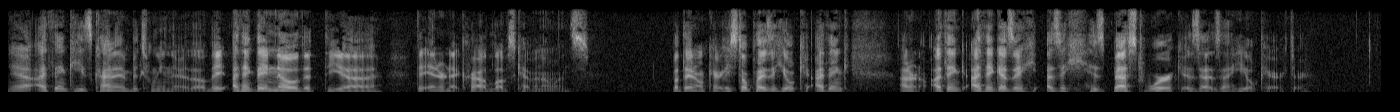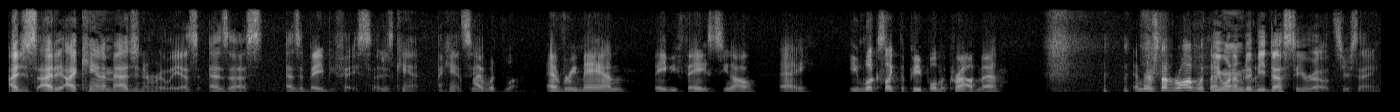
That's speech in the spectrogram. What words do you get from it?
Yeah, I think he's kind of in between there, though. They, I think they know that the uh, the internet crowd loves Kevin Owens, but they don't care. He still plays a heel. Ca- I think, I don't know. I think, I think as a as a his best work is as a heel character. I just, I, I can't imagine him really as as a as a baby face. I just can't. I can't see. i it. would lo- every man baby face you know hey he looks like the people in the crowd man and there's nothing wrong with that You want him to way. be Dusty Rhodes? You're saying?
